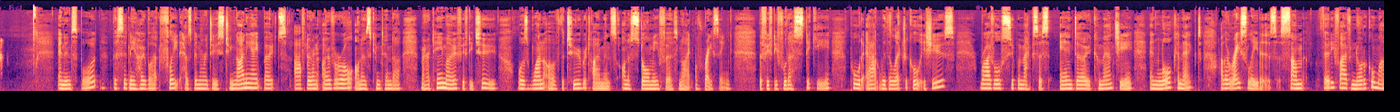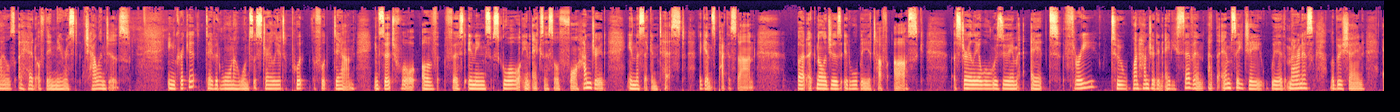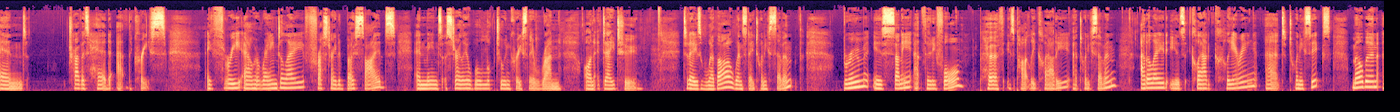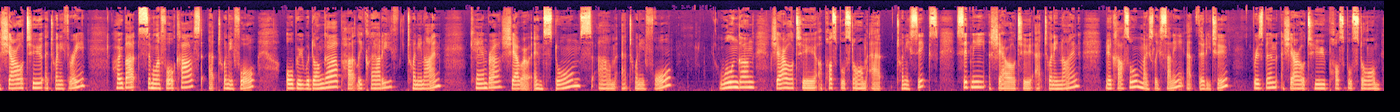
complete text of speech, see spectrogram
And in sport, the Sydney Hobart fleet has been reduced to 98 boats after an overall honours contender, Maritimo 52, was one of the two retirements on a stormy first night of racing. The 50 footer Sticky pulled out with electrical issues. Rival Supermaxis Andoo Comanche and LawConnect are the race leaders, some 35 nautical miles ahead of their nearest challengers. In cricket, David Warner wants Australia to put the foot down in search for of first innings score in excess of 400 in the second test against Pakistan, but acknowledges it will be a tough ask. Australia will resume at 3 to 187 at the MCG with Marnus Labuschagne and Travis Head at the crease. A three hour rain delay frustrated both sides and means Australia will look to increase their run on day two. Today's weather, Wednesday 27th. Broome is sunny at 34. Perth is partly cloudy at 27. Adelaide is cloud clearing at 26. Melbourne, a shower or two at 23. Hobart, similar forecast at 24. Albury Wodonga, partly cloudy, 29. Canberra, shower and storms um, at 24. Wollongong, shower or two, a possible storm at 26. Sydney, a shower or two at 29. Newcastle, mostly sunny at 32. Brisbane, a shower or two, possible storm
